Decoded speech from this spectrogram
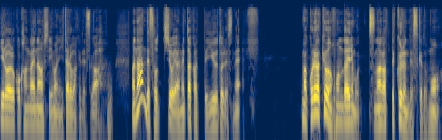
いろいろこう考え直して今に至るわけですが、まあ、なんでそっちをやめたかっていうとですね、まあこれが今日の本題にもつながってくるんですけども、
